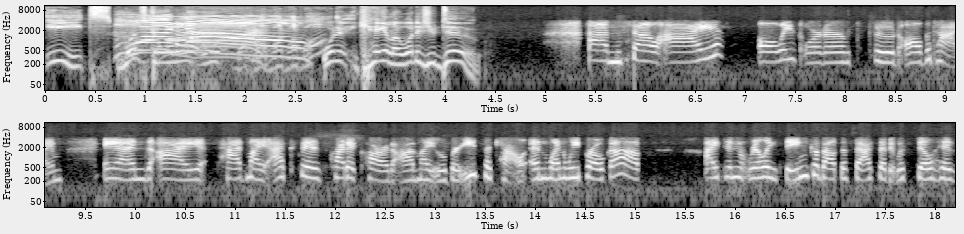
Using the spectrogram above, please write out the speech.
Eats. What's going on? What, what, what, what, Kayla, what did you do? Um, so I always order food all the time. And I had my ex's credit card on my Uber Eats account. And when we broke up, I didn't really think about the fact that it was still his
